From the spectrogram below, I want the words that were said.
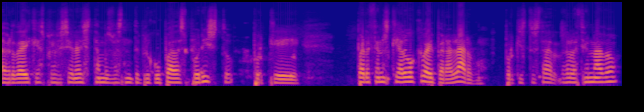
a verdade é que as profesionais estamos bastante preocupadas por isto, porque parecenos que é algo que vai para largo, porque isto está relacionado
